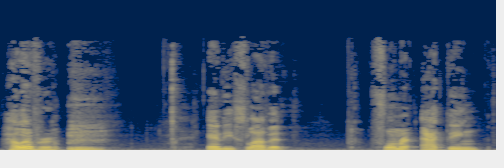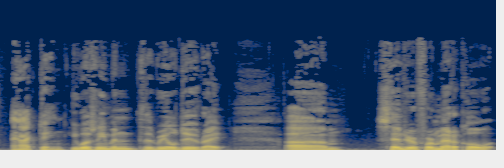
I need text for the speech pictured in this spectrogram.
However, Andy Slavitt, former acting acting, he wasn't even the real dude, right? Um, Center for Medical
